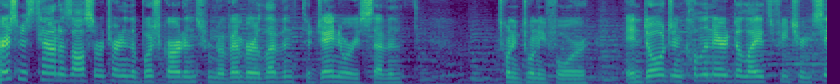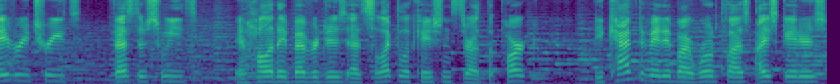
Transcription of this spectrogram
Christmas Town is also returning to Busch Gardens from November 11th to January 7th, 2024. Indulge in culinary delights featuring savory treats, festive sweets, and holiday beverages at select locations throughout the park. Be captivated by world class ice skaters,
